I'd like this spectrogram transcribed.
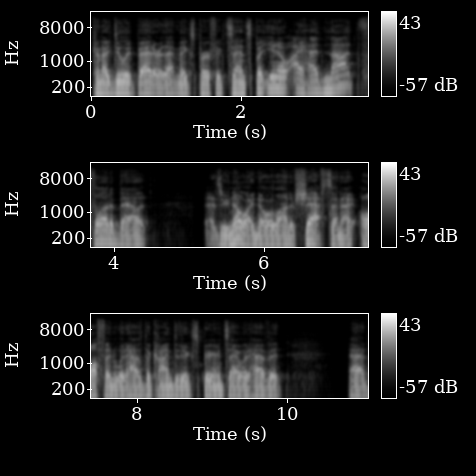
can I do it better? That makes perfect sense. But, you know, I had not thought about, as you know, I know a lot of chefs, and I often would have the kind of experience I would have it at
